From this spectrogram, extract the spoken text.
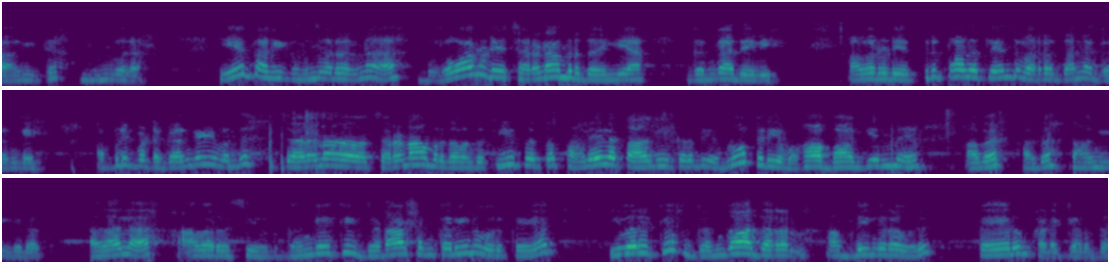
தாங்கிக்க முன்வரார். ஏன் தாங்கிக்க முன்வராருன்னா பகவானுடைய சரணாமிரதம் இல்லையா கங்காதேவி? அவருடைய திருப்பாதத்திலேருந்து வர்றது தானே கங்கை. அப்படிப்பட்ட கங்கை வந்து சரணா சரணாமிரதம் அந்த தீர்த்தத்தை தலையில தாங்கிக்கிறது எவ்வளவு பெரிய மகாபாகியம்னு அவர் அத தாங்கிக்கிறார் அதனால அவர் கங்கைக்கு ஜடாசங்கரின்னு ஒரு பெயர் இவருக்கு கங்காதரன் அப்படிங்கிற ஒரு பெயரும் கிடைக்கிறது.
